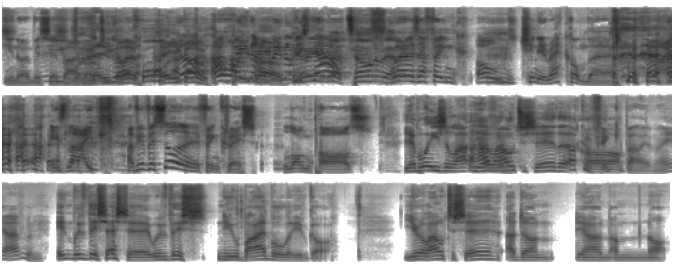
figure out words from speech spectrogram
You know, in this You There you got go. There you No, go. I've oh, been, I've been honest now. about telling about it. Whereas I think old Chinny Wreck on there like, is like, have you ever stolen anything, Chris? Long pause. Yeah, but he's allowed. You're allowed to say that. I can oh, think about it, mate. I haven't. in, with this essay, with this new Bible that you've got. You're allowed to say, "I don't." You know, I'm, I'm not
